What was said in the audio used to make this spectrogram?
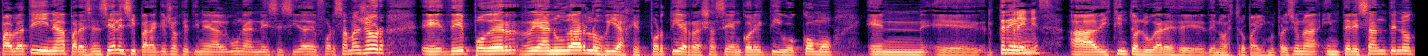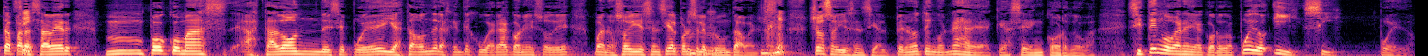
paulatina. para esenciales y para aquellos que tienen alguna necesidad de fuerza mayor, eh, de poder reanudar los viajes por tierra, ya sea en colectivo como en eh, tren a distintos lugares de, nuestro país. Me pareció una interesante nota para saber un poco más hasta dónde se puede y hasta dónde la gente jugará con eso de, bueno, soy esencial, por eso le preguntaban, yo soy esencial, pero no tengo nada que hacer en Córdoba. Si tengo ganas de ir a Córdoba, ¿puedo? Y sí, puedo.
